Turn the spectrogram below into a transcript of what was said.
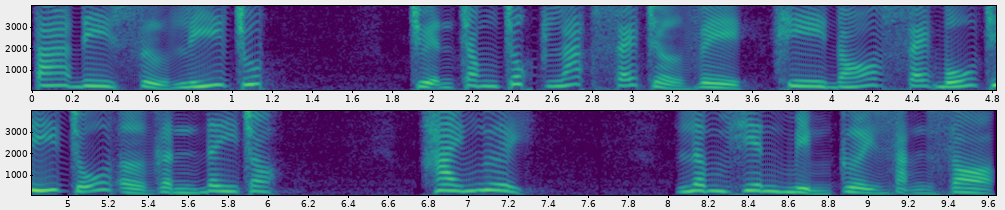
ta đi xử lý chút. Chuyện trong chốc lát sẽ trở về, khi đó sẽ bố trí chỗ ở gần đây cho. Hai ngươi. Lâm Hiên mỉm cười dặn dò.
